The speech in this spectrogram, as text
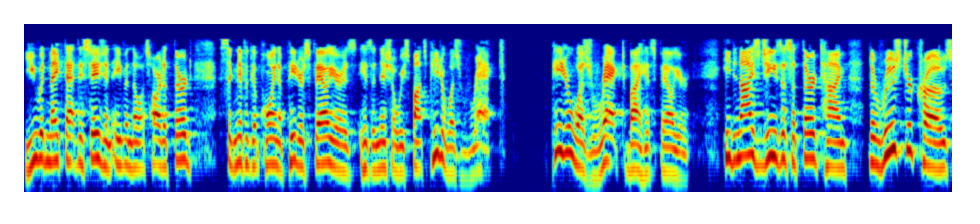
you would make that decision, even though it's hard. A third significant point of Peter's failure is his initial response. Peter was wrecked. Peter was wrecked by his failure. He denies Jesus a third time. The rooster crows.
